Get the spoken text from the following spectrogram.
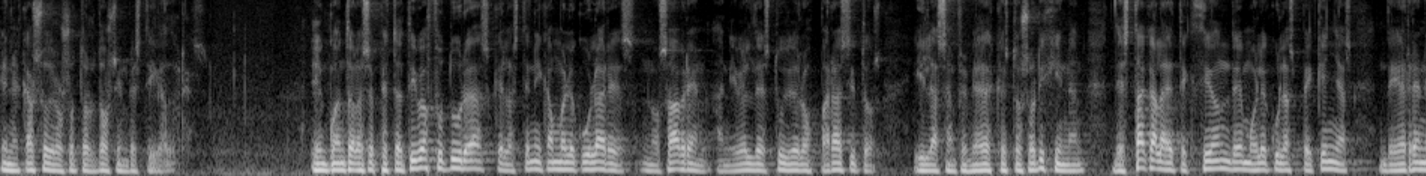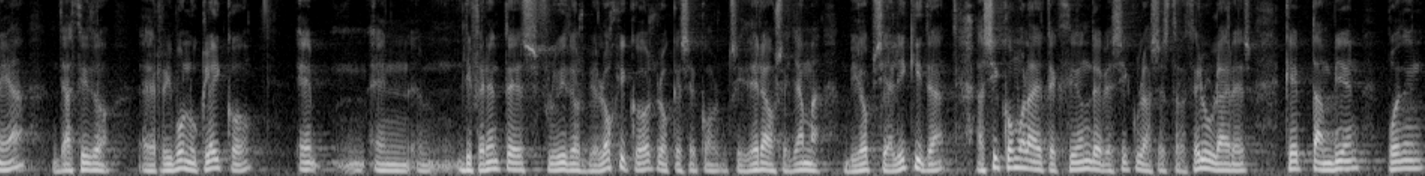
en el caso de los otros dos investigadores. En cuanto a las expectativas futuras que las técnicas moleculares nos abren a nivel de estudio de los parásitos y las enfermedades que estos originan, destaca la detección de moléculas pequeñas de RNA, de ácido eh, ribonucleico, en, diferentes fluidos biológicos, lo que se considera o se llama biopsia líquida, así como la detección de vesículas extracelulares que también pueden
